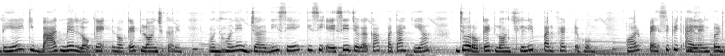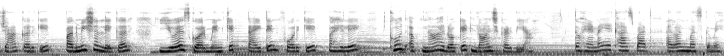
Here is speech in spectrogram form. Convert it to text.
थे कि बाद में रॉकेट लॉन्च करें। उन्होंने जल्दी से किसी ऐसी जगह का पता किया जो रॉकेट लॉन्च के लिए परफेक्ट हो और पैसिफिक आइलैंड पर जा कर के परमिशन लेकर यूएस गवर्नमेंट के टाइटन फोर के पहले खुद अपना रॉकेट लॉन्च कर दिया। तो है ना ये खास बात एलन मस्क में,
